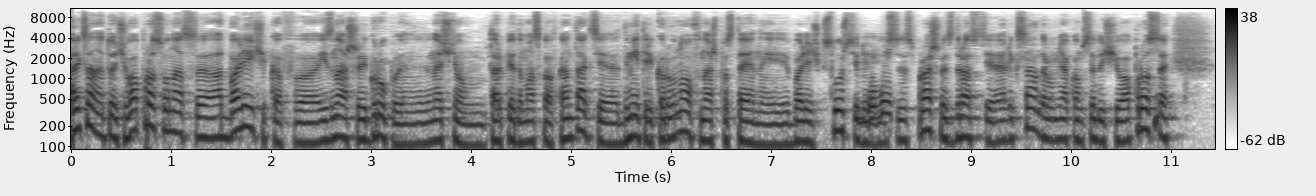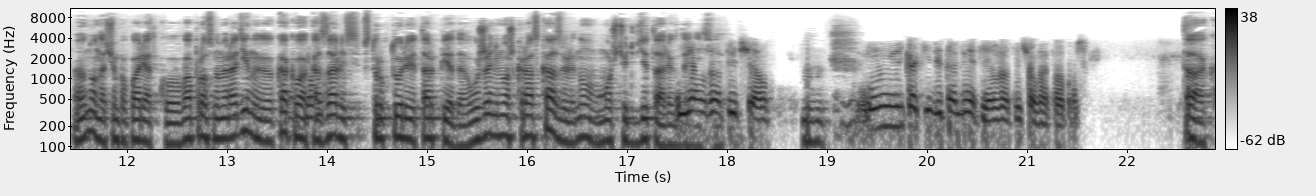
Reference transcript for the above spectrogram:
Александр Анатольевич, вопрос у нас э, от болельщиков э, из нашей группы. Начнем. Торпеда Москва ВКонтакте. Дмитрий Корунов, наш постоянный болельщик-слушатель, угу. спрашивает. Здравствуйте, Александр. У меня к вам следующие вопросы. Э, ну, начнем по порядку. Вопрос номер один. Как вы оказались в структуре торпеда? Уже немножко рассказывали, ну, может, чуть в деталях. Я уже отвечал. Угу. Никаких деталей нет, я уже отвечал на этот вопрос. Так,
